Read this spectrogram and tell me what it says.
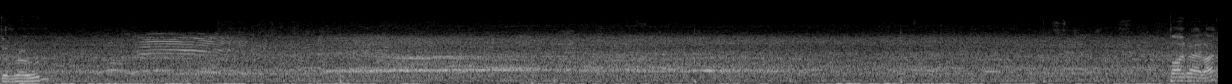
The room. Barella.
